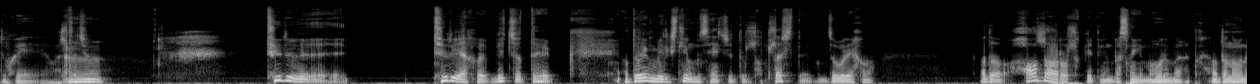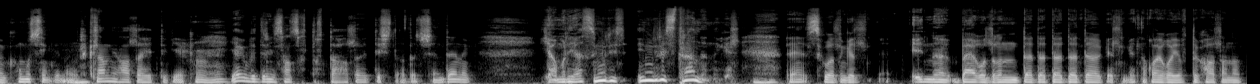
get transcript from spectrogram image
түүхээ болтооч. Тэр тэр яг би ч одоо яг одоо яг мэрэгжлийн хүмүүс хайчуд бол хотлоо шүү дээ. Зөвхөн яг одоо хоолоо оруулах гэдэг нь бас нэг юм өөр юм байгаад байгаа. Одоо нэг хүмүүс ингэ рекламны хоолоо хийдэг яг яг бидний сонсох дуртай хоолоо байдаг шүү дээ. Одоо жишээ нь нэг ямар ясмэр энэ ресторан нэгэл. Тэгээ эсвэл ингээл энэ байгууллагын да да да да гэл ингээл гой гой явдаг хоолоонууд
